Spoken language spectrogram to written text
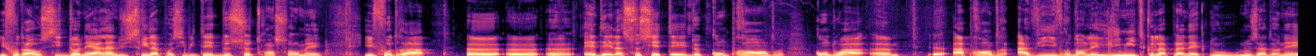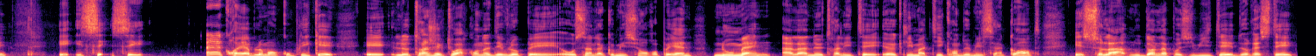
il faudra aussi donner à l'industrie la possibilité de se transformer. Il faudra euh, euh, euh, aider la société de comprendre qu'on doit apprendre à vivre dans les limites que la planète nous, nous a données. Et c'est incroyablement compliqué. Et le trajectoire qu'on a développé au sein de la Commission européenne nous mène à la neutralité climatique en 2050. Et cela nous donne la possibilité de rester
